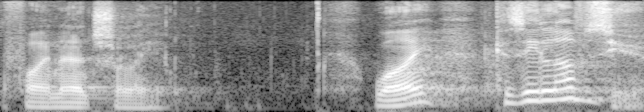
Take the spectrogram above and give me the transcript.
financially. Why? Because He loves you.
